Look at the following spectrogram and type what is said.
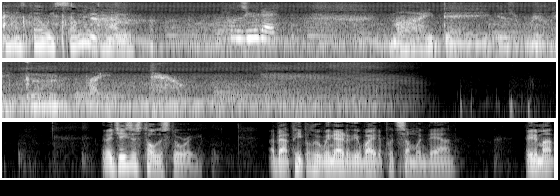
And as though we summoned him, How was your day? My day know, Jesus told a story about people who went out of their way to put someone down, beat him up,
